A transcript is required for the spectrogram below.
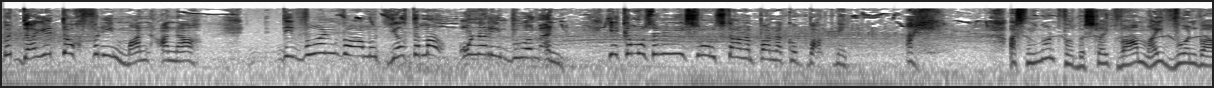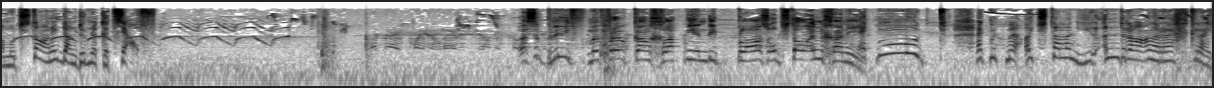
Beduie tog vir die man Anna. Die woonwa moet heeltemal onder die boom in. Jy kan mos nou nie in die son staan en pannekoek bak nie. Ai. As niemand wil besluit waar my woonwa moet staan nie, dan doen ek dit self. Asseblief, mevrou kan glad nie in die plaas opstal ingaan nie. Ek moet. Ek moet my uitstalling hier indra en regkry.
